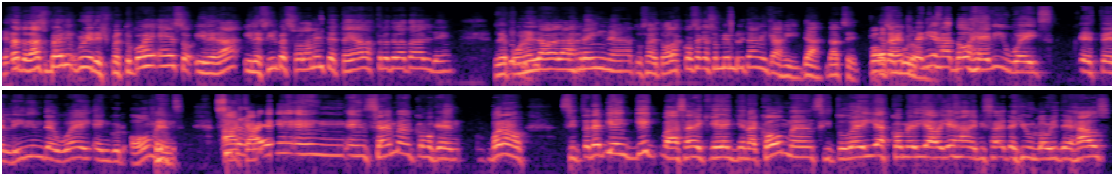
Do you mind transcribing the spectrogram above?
Exacto, that's very British, pues tú coges eso y le da, y le sirve solamente té a las 3 de la tarde, le pones la, la reina, tú sabes, todas las cosas que son bien británicas y ya, that's it. Pero tú tenías a dos heavyweights este, leading the way en Good Omens. Acá en, en Sandman, como que, bueno, si tú eres bien geek, vas a ver quién es Jenna Coleman. Si tú veías comedia vieja, de de Hugh Laurie The House,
